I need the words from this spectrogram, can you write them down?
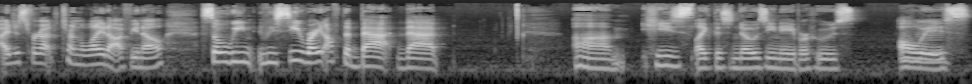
I just forgot to turn the light off. You know. So we we see right off the bat that um he's like this nosy neighbor who's always Mm-hmm.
